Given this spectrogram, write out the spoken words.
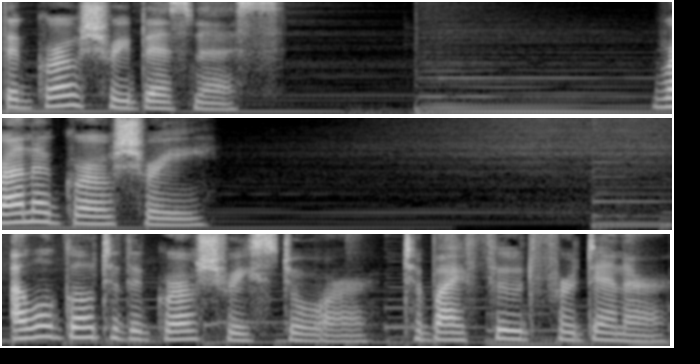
The grocery business. Run a grocery. I will go to the grocery store to buy food for dinner.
